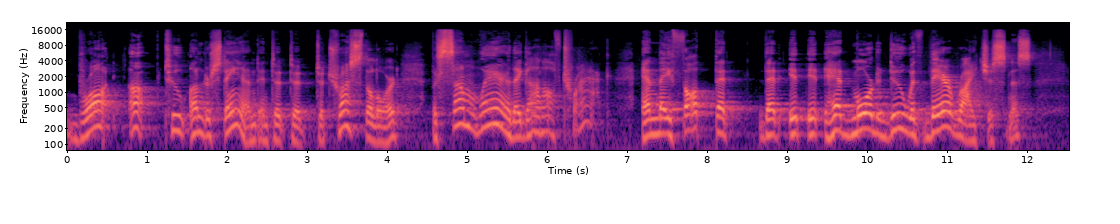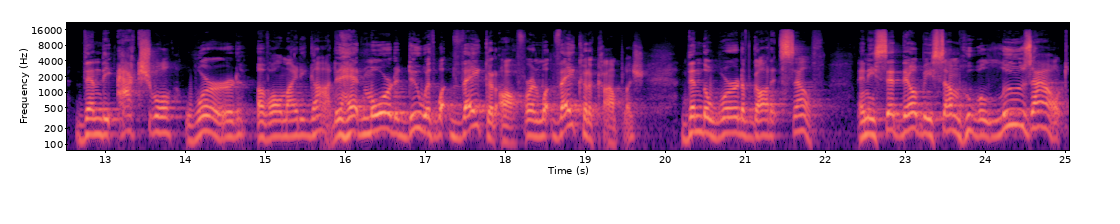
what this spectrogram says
brought up to understand and to, to, to trust the Lord, but somewhere they got off track and they thought that, that it, it had more to do with their righteousness than the actual word of Almighty God. It had more to do with what they could offer and what they could accomplish than the word of God itself. And he said there'll be some who will lose out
